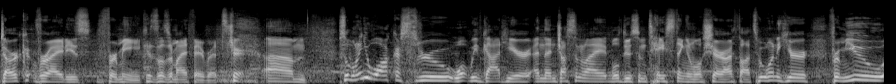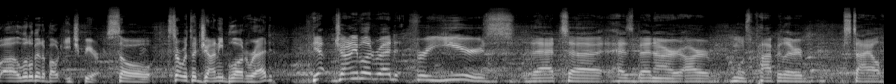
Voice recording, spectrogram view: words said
dark varieties for me, because those are my favorites. Sure. Um, so why don't you walk us through what we've got here, and then Justin and I will do some tasting and we'll share our thoughts. We want to hear from you a little bit about each beer. So start with the Johnny Blood Red. Yep, Johnny Blood Red for years that uh, has been our, our most popular style.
